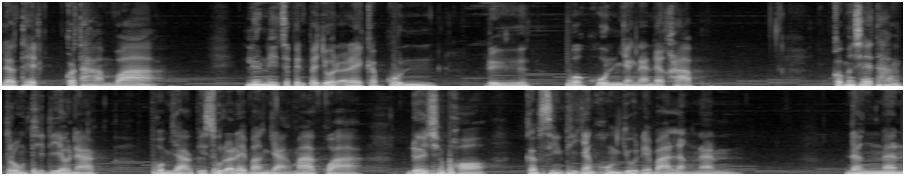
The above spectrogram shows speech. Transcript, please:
แล้วเท็ดก็ถามว่า เรื่องนี้จะเป็นประโยชน์อะไรกับคุณ หรือพวกคุณอย่างนั้นเหรอครับ ก็ไม่ใช่ทางตรงทีเดียวนัก ผมอยากพิสูจน์อะไรบางอย่างมากกว่า โดยเฉพาะกับสิ่งที่ยังคงอยู่ในบ้านหลังนั้น ดังนั้น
